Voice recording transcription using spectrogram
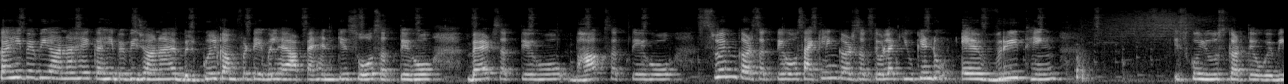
कहीं पे भी आना है, कहीं पे भी जाना है, बिल्कुल कंफर्टेबल है। आप पहन के सो सकते हो, बैठ सकते हो, भाग सकते हो स्विम कर सकते हो साइकिलिंग कर सकते हो। Like you can do everything इसको यूज़ करते हुए भी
